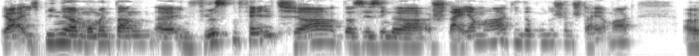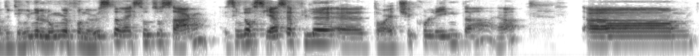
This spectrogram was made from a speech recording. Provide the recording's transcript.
ja, ich bin ja momentan äh, in Fürstenfeld. Ja, das ist in der Steiermark, in der wunderschönen Steiermark, äh, die grüne Lunge von Österreich sozusagen. Es sind auch sehr, sehr viele äh, deutsche Kollegen da. Ja. Ähm,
